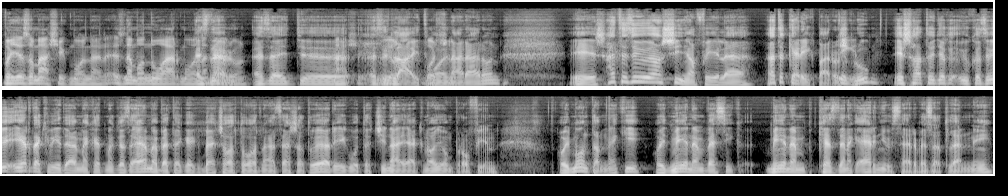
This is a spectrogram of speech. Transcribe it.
Vagy ez a másik Molnár, ez nem a Noir Molnár Ez nem, ez egy, másik. ez egy Jó, light bocsánat. Molnár áron. És hát ez ő a sinyaféle, hát a kerékpáros Igen. klub, és hát hogy ők az ő érdekvédelmeket, meg az elmebetegek becsatornázását olyan régóta csinálják nagyon profin, hogy mondtam neki, hogy miért nem veszik, miért nem kezdenek ernyőszervezet lenni,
